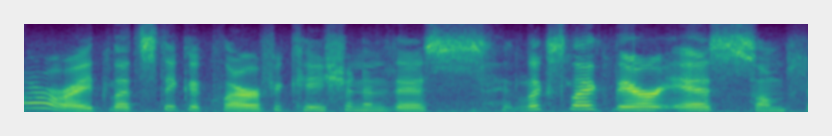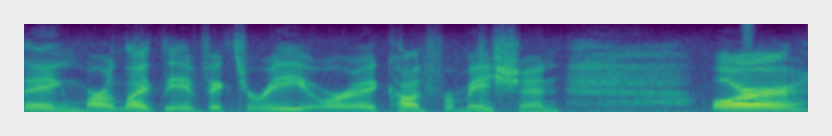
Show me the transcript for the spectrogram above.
Alright, let's take a clarification on this. It looks like there is something more likely a victory or a confirmation or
